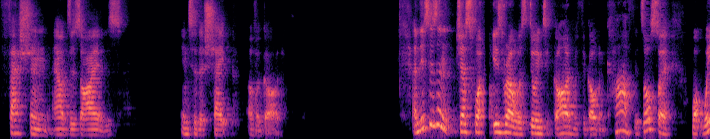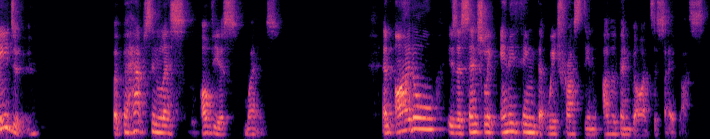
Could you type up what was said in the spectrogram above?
fashion our desires into the shape of a God. And this isn't just what Israel was doing to God with the golden calf, it's also what we do, but perhaps in less obvious ways. An idol is essentially anything that we trust in other than God to save us.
